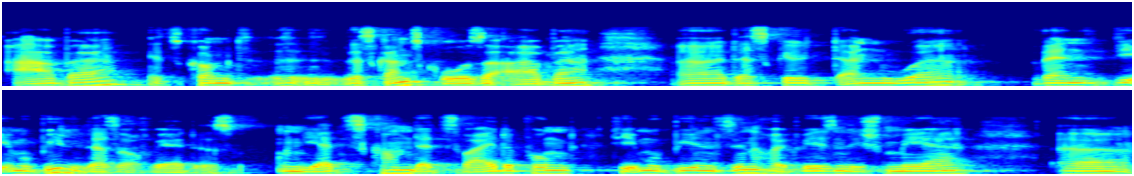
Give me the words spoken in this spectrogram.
Aber, jetzt kommt äh, das ganz große Aber, äh, das gilt dann nur, wenn die Immobilie das auch wert ist. Und jetzt kommt der zweite Punkt, die Immobilien sind heute wesentlich mehr äh,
